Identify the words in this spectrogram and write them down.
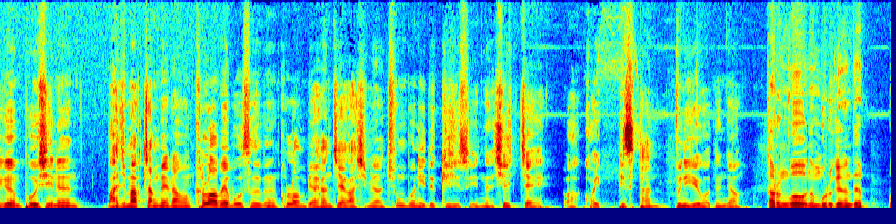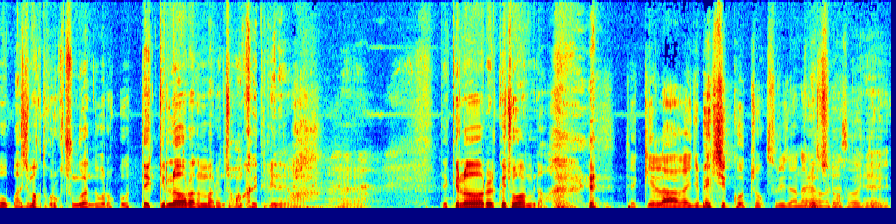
지금 보시는 마지막 장면에 나온 클럽의 모습은 콜롬비아 현지에 가시면 충분히 느끼실 수 있는 실제와 거의 비슷한 분위기거든요. 다른 거는 모르겠는데 뭐 마지막도 그렇고 중간도 그렇고 데킬라라는 말은 정확하게 들리네요. 예. 데킬라를 꽤 좋아합니다. 데킬라가 이제 멕시코 쪽 술이잖아요. 그렇죠. 그래서 예. 이제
